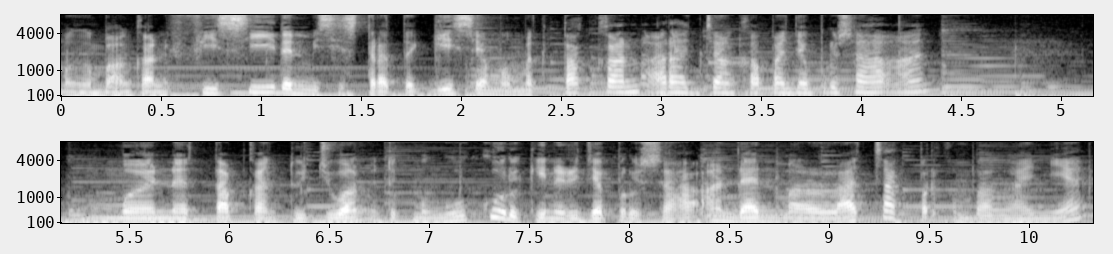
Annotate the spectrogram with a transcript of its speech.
mengembangkan visi dan misi strategis yang memetakan arah jangka panjang perusahaan, menetapkan tujuan untuk mengukur kinerja perusahaan dan melacak perkembangannya,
